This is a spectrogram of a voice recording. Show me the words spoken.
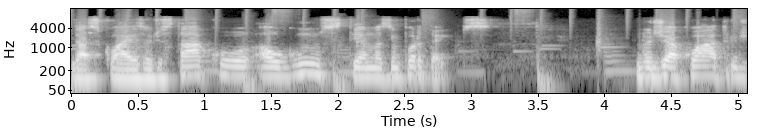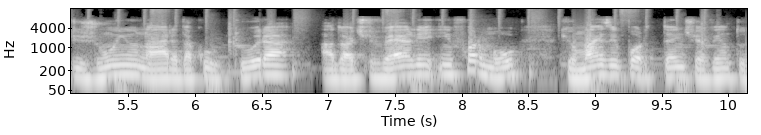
das quais eu destaco alguns temas importantes. No dia 4 de junho, na área da cultura, a Deutsche Welle informou que o mais importante evento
